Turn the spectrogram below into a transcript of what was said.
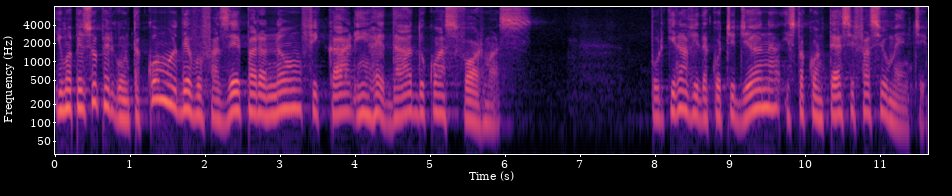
E uma pessoa pergunta: como eu devo fazer para não ficar enredado com as formas? porque na vida cotidiana isto acontece facilmente.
